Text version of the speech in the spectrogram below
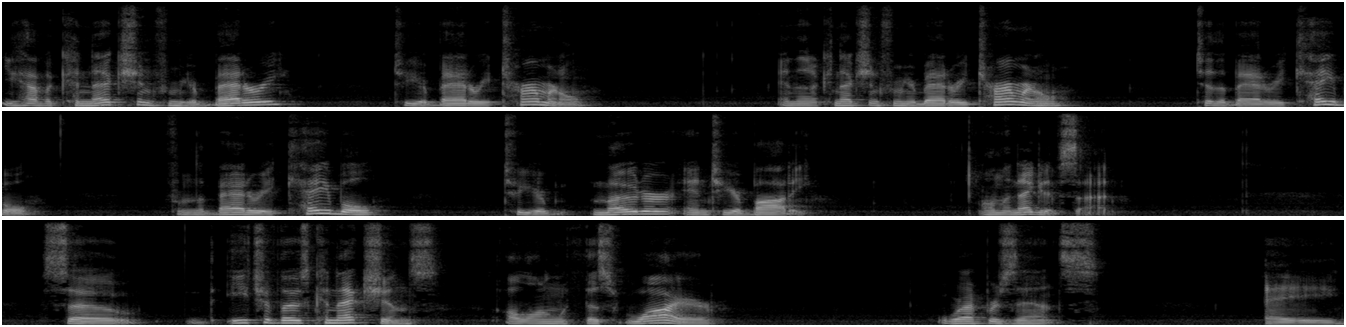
you have a connection from your battery to your battery terminal and then a connection from your battery terminal to the battery cable, from the battery cable to your motor and to your body on the negative side. So each of those connections, along with this wire, represents a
